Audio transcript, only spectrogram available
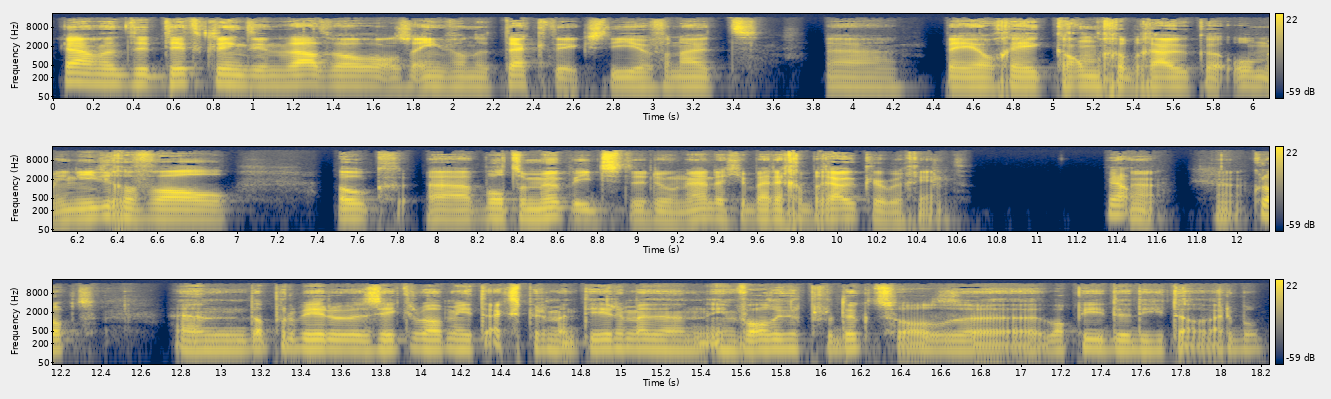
ja want dit, dit klinkt inderdaad wel als een van de tactics die je vanuit uh, PLG kan gebruiken om in ieder geval ook uh, bottom-up iets te doen. Hè? Dat je bij de gebruiker begint. Ja, ja, ja, klopt. En dat proberen we zeker wel mee te experimenteren met een eenvoudiger product zoals uh, Wappie, de digitale werkbom.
